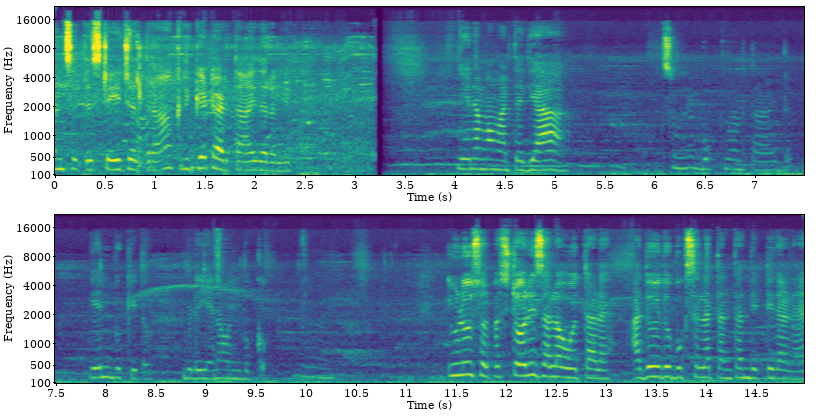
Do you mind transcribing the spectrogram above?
ಅನ್ಸುತ್ತೆ ಸ್ಟೇಜ್ ಹತ್ರ. ಕ್ರಿಕೆಟ್ ಆಡ್ತಾ ಇದ್ದಾರಲ್ಲಿ ಏನಮ್ಮ ಮಾಡ್ತಾ ಇದ್ಯಾ? ಸುಮ್ಮನೆ ಬುಕ್ ನೋಡ್ತಾ ಇದ್ದೆ. ಏನು ಬುಕ್ ಇದು? ಬಿಡು ಏನೋ ಒಂದು ಬುಕ್ಕು ಇವಳು ಸ್ವಲ್ಪ ಸ್ಟೋರೀಸ್ ಎಲ್ಲ ಓದ್ತಾಳೆ. ಅದು ಇದು ಬುಕ್ಸ್ ಎಲ್ಲ ತಂದು ಇಟ್ಟಿದ್ದಾಳೆ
